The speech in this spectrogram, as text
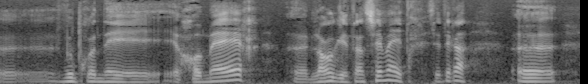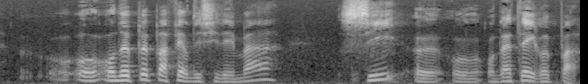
euh, vous prenez Romer, Lang est un de ses maîtres, etc. On, ne peut pas faire du cinéma si on n'intègre pas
